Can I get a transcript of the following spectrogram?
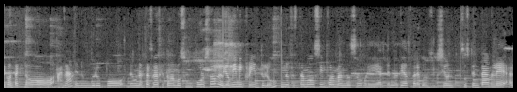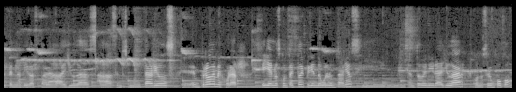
Me contactó Ana en un grupo de unas personas que tomamos un curso de Biomimicry en Tulum nos estamos informando sobre alternativas para construcción sustentable, alternativas para ayudas a centros comunitarios, en pro de mejorar. Ella nos contactó y pidiendo voluntarios y me encantó venir a ayudar, conocer un poco.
